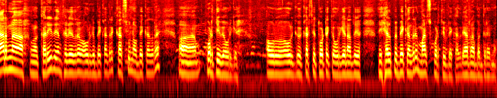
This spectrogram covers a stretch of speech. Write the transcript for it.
ಯಾರನ್ನ ಕರೀರಿ ಅಂತ ಹೇಳಿದ್ರೆ ಅವ್ರಿಗೆ ಬೇಕಾದರೆ ಕರ್ಸು, ನಾವು ಬೇಕಾದರೆ ಕೊಡ್ತೀವಿ ಅವ್ರಿಗೆ. ಅವರು, ಅವ್ರಿಗೆ ಕರೆಸಿ ತೋಟಕ್ಕೆ ಅವ್ರಿಗೆ ಏನಾದರೂ ಹೆಲ್ಪ್ ಬೇಕಂದರೆ ಮಾಡಿಸ್ಕೊಡ್ತೀವಿ ಬೇಕಾದ್ರೆ, ಯಾರನ್ನ ಬಂದ್ರೇನು.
